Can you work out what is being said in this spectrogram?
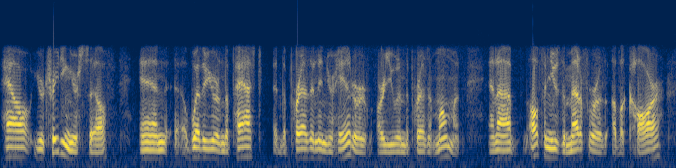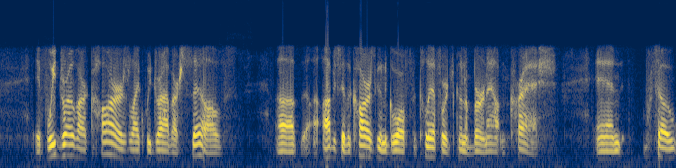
how you're treating yourself and uh, whether you're in the past, the present in your head, or are you in the present moment. And I often use the metaphor of, of a car. If we drove our cars like we drive ourselves, uh, obviously the car is going to go off the cliff or it's going to burn out and crash. And so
